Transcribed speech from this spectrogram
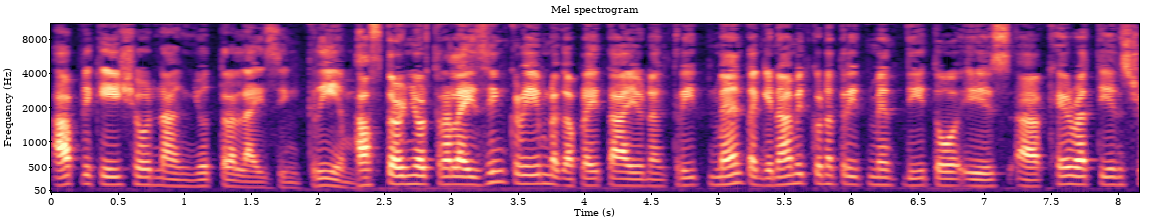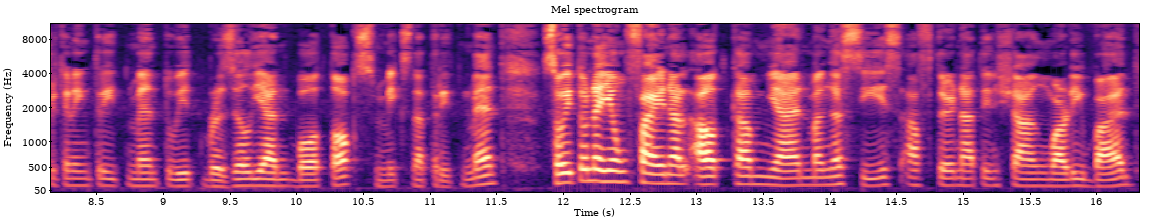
application ng neutralizing cream. After neutralizing cream, nag-apply tayo ng treatment. Ang ginamit ko na treatment dito is uh, keratin strengthening treatment with Brazilian Botox mix na treatment. So ito na yung final outcome niyan mga sis after natin siyang mariband.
